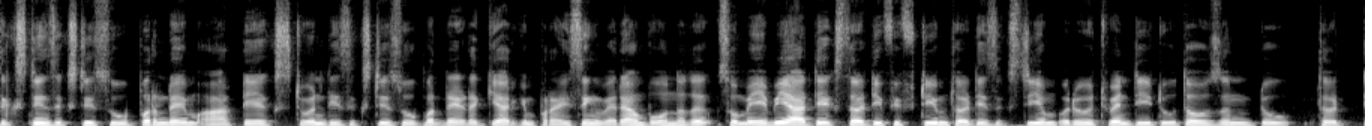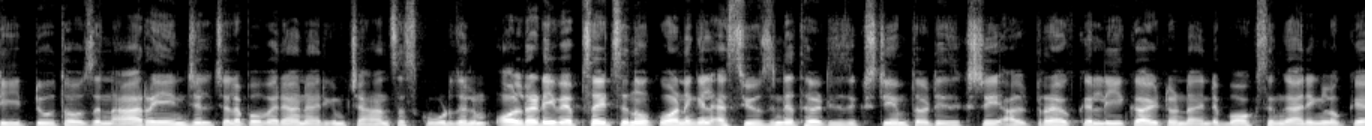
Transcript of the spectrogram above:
സിക്സ്റ്റീൻ സിക്സ്റ്റി സൂപ്പറിന്റെയും R T X twenty sixty സൂപ്പറിന്റെ ഇടയ്ക്കായിരിക്കും പ്രൈസിങ് വരാൻ പോകുന്നത്. So maybe R T X thirty ഫിഫ്റ്റിയും തേർട്ടി സിക്സ്റ്റിയും ഒരു twenty two thousand to thirty two thousand ആ റേഞ്ചിൽ ചിലപ്പോൾ വരാനായിരിക്കും ചാൻസസ് കൂടുതലും. ഓൾറെഡി വെബ്സൈറ്റ്സ് നോക്കുവാണെങ്കിൽ അസ്യൂസിന്റെ തേർട്ടി സിക്സ്റ്റിയും തേർട്ടി സിക്സ്റ്റി അൾട്ര ഒക്കെ ലീക്ക് ആയിട്ടുണ്ട്. അതിന്റെ ബോക്സും കാര്യങ്ങളൊക്കെ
